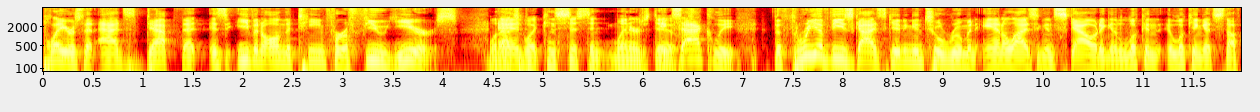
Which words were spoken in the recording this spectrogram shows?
players that adds depth that is even on the team for a few years. well, that's And- what consistent winners do. Exactly. The three of these guys getting into a room and analyzing and scouting and looking looking at stuff.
